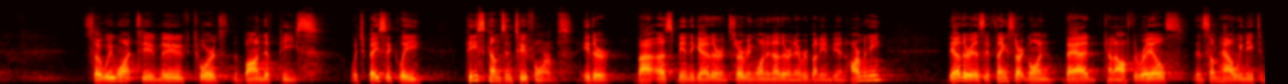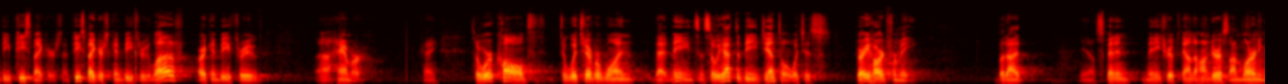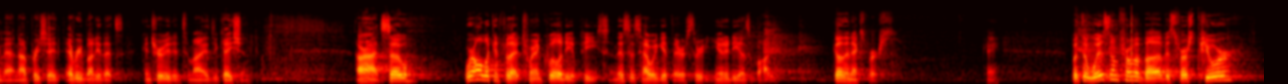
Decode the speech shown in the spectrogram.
So we want to move towards the bond of peace, which basically Peace comes in two forms either by us being together and serving one another and everybody and being in harmony. The other is if things start going bad, kind of off the rails, then somehow we need to be peacemakers. And peacemakers can be through love or it can be through uh, hammer. Okay? So we're called to whichever one that means. And so we have to be gentle, which is very hard for me. But I you know, spending many trips down to Honduras, I'm learning that, and I appreciate everybody that's contributed to my education. All right, so we're all looking for that tranquility of peace, and this is how we get there: is through unity as a body. Go to the next verse. Okay. But the wisdom from above is first pure,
